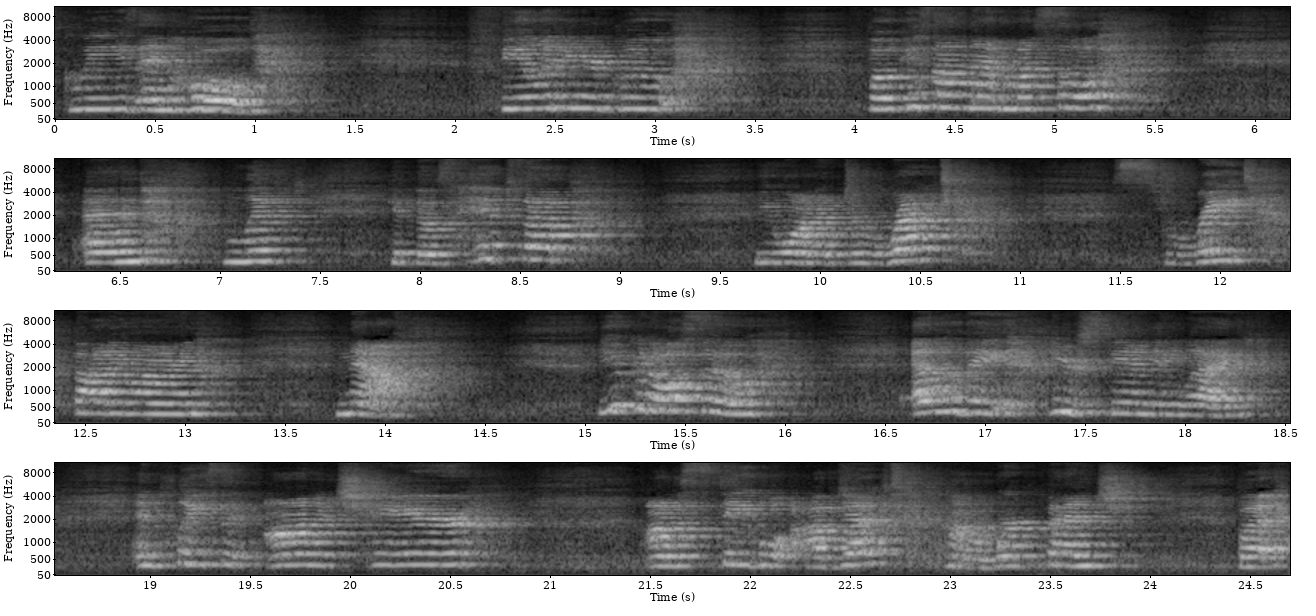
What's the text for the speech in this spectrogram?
Squeeze and hold. Feel it in your glute. Focus on that muscle and lift. Get those hips up. You want a direct, straight body line. Now, you could also elevate your standing leg and place it on a chair, on a stable object, on a workbench, but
